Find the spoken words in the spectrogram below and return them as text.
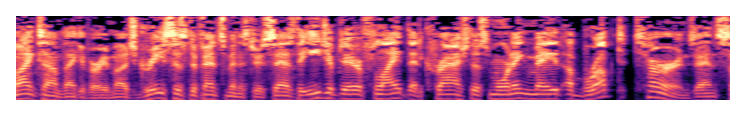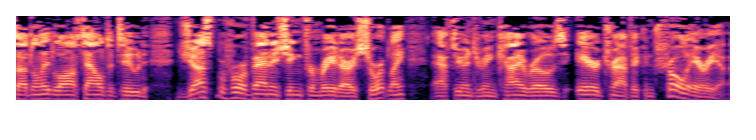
Mike, Tom, thank you very much. Greece's defense minister says the Egypt Air flight that crashed this morning made abrupt turns and suddenly lost altitude just before vanishing from radar shortly after entering Cairo's air traffic control area.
